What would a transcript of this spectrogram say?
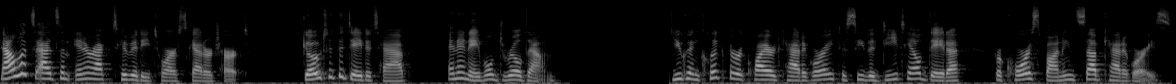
Now let's add some interactivity to our scatter chart go to the Data tab and enable Drill Down. You can click the required category to see the detailed data for corresponding subcategories.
